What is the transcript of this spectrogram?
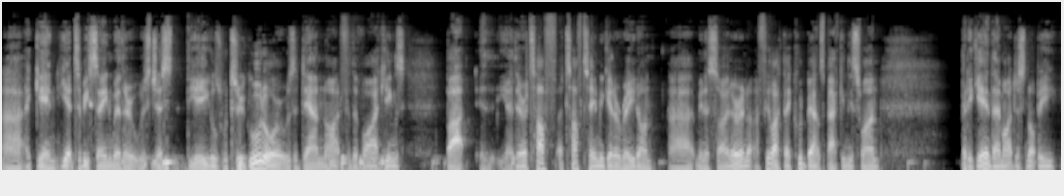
uh, again, yet to be seen whether it was just the Eagles were too good or it was a down night for the Vikings. But you know they're a tough a tough team to get a read on, uh, Minnesota, and I feel like they could bounce back in this one. But again, they might just not be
